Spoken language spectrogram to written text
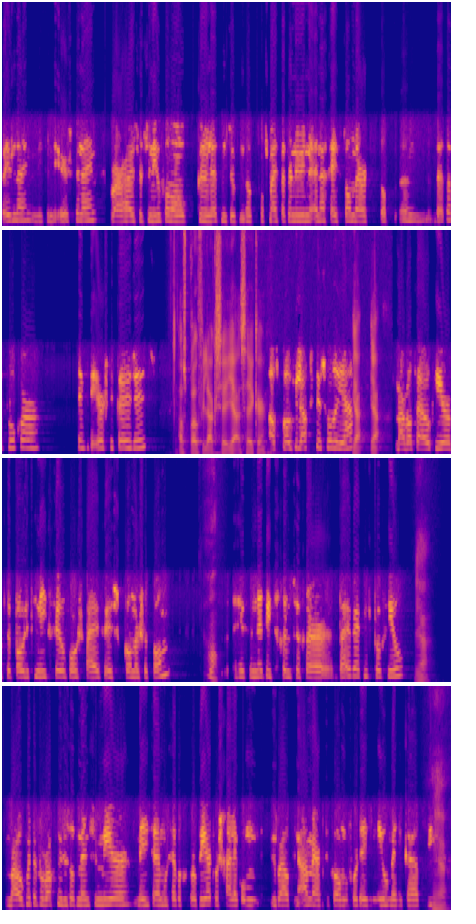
tweede lijn, en niet in de eerste lijn. Waar huisartsen in ieder geval wel op kunnen letten natuurlijk. Dat, volgens mij staat er nu in de NHG-standaard dat een beta-blokker denk ik de eerste keuze is. Als profilaxe, ja zeker. Als profilaxe, sorry ja. Ja, ja, Maar wat wij ook hier op de polykliniek veel voorschrijven is Candercepan. Oh. Heeft een net iets gunstiger bijwerkingsprofiel. ja. Maar ook met de verwachting dus dat mensen meer medicijn moeten hebben geprobeerd. Waarschijnlijk om überhaupt in aanmerking te komen voor deze nieuwe medicatie ja.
